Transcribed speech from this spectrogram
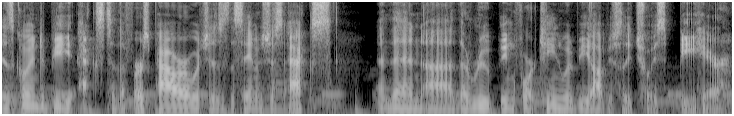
is going to be x to the first power, which is the same as just x. And then uh, the root being 14 would be obviously choice B here.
